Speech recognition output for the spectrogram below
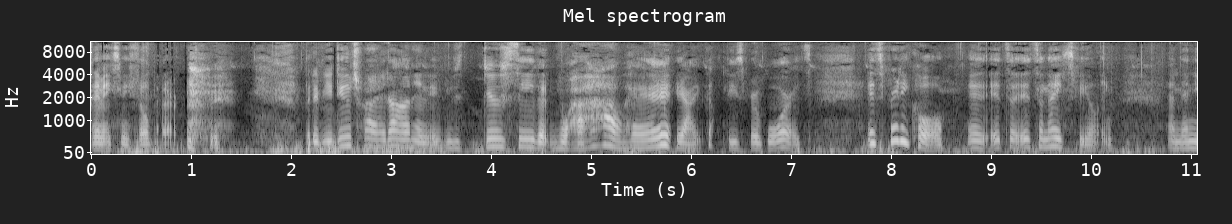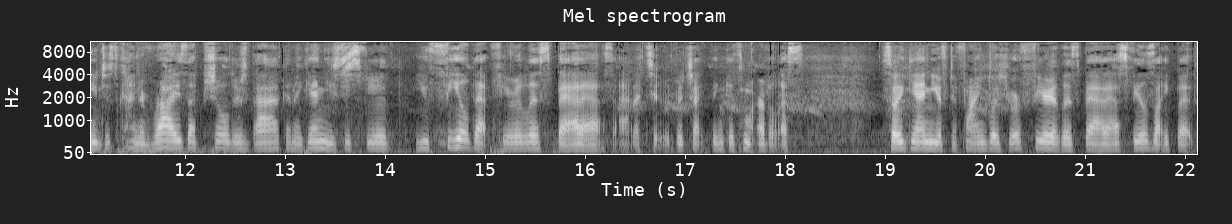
and it makes me feel better. but if you do try it on and you do see that, wow, hey, I got these rewards, it's pretty cool. It, it's, a, it's a nice feeling. And then you just kind of rise up, shoulders back, and again, you just feel you feel that fearless, badass attitude, which I think is marvelous. So again, you have to find what your fearless, badass feels like, but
